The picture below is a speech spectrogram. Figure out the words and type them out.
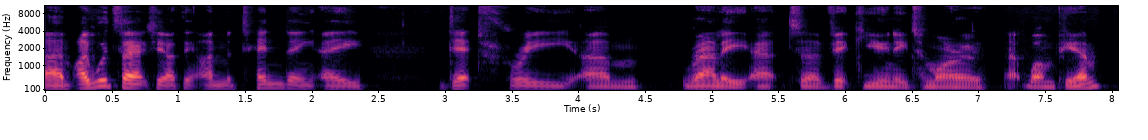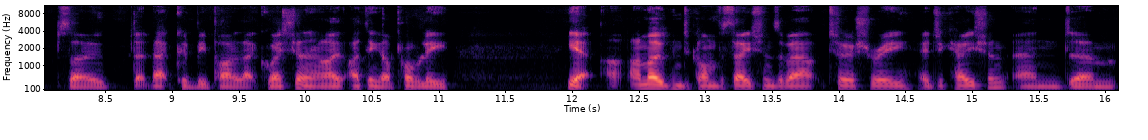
Um, I would say actually, I think I'm attending a debt-free um, rally at uh, Vic Uni tomorrow at 1 p.m. So that that could be part of that question, and I, I think I'll probably, yeah, I'm open to conversations about tertiary education and um,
